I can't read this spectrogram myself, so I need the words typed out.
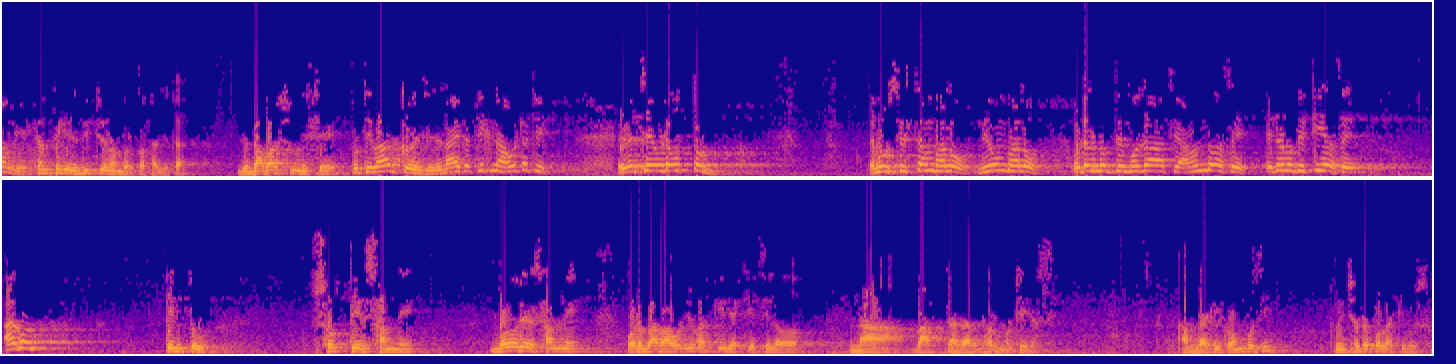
সঙ্গে, এখান থেকে যে দ্বিতীয় নম্বর কথা যেটা, যে বাবার সঙ্গে সে প্রতিবাদ করেছে যে, না, এটা ঠিক না, ওইটা ঠিক। এটার চেয়ে ওটা উত্তম। এবং সিস্টেম ভালো, নিয়ম ভালো, ওটার মধ্যে মজা আছে, আনন্দ আছে, এটার মধ্যে কি আছে? আগুন। কিন্তু শক্তির সামনে, বড়দের সামনে, ওর বাবা অজুহাত কি দেখিয়েছিল? না, বাপ, দাদার ধর্ম ঠিক আছে। আমরা কি কম বুঝি? তুমি ছোট পোলা কি বুঝো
